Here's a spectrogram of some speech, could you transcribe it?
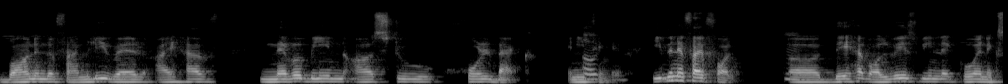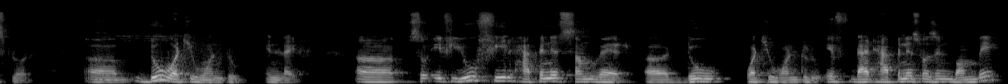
born in the family where I have never been asked to hold back anything. Okay. Even mm. if I fall, mm. uh, they have always been like, go and explore, uh, do what you want to in life. Uh, so if you feel happiness somewhere, uh, do what you want to do. If that happiness was in Bombay,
